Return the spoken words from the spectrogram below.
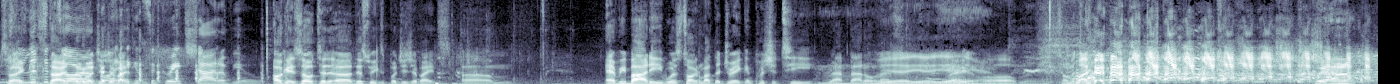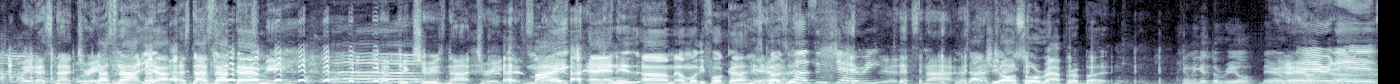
so I can start the adorable. Bochinche I Bites. think it's a great shot of you. Okay, so to uh, this week's Bochinche Bites. Um, everybody was talking about the Drake and Pusha T rap battle. last Yeah, week, yeah, yeah, right? yeah. Oh man. Some of the- Wait, I don't, wait, that's not Drake. that's not, yeah, that's, not, Drake, them. me. That picture is not Drake. That's Mike and his um, El Modifoca, his Yeah. cousin, Cousin Jerry. Yeah, that's not. who's That's not actually Drake. also a rapper. But can we get the real? There we go. There it is.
